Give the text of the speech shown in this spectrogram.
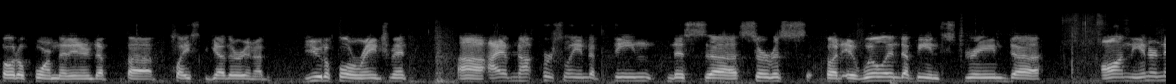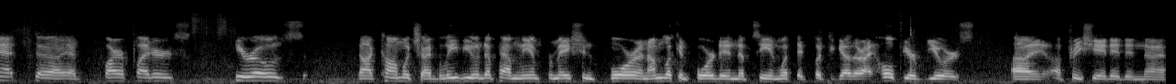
photo form that ended up uh, placed together in a beautiful arrangement. Uh, I have not personally ended up seeing this uh, service, but it will end up being streamed on the internet at firefightersheroes.com, which I believe you end up having the information for. And I'm looking forward to end up seeing what they put together. I hope your viewers uh, appreciate it and uh,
